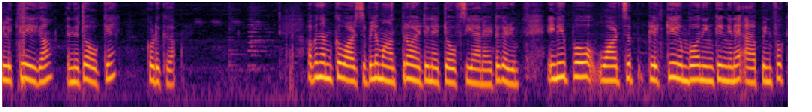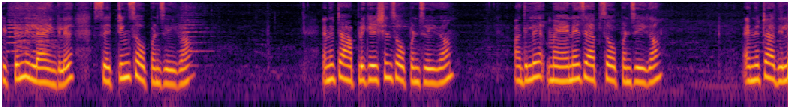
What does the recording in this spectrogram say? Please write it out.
ക്ലിക്ക് ചെയ്യുക എന്നിട്ട് ഓക്കെ കൊടുക്കുക. അപ്പോൾ നമുക്ക് വാട്സപ്പിൽ മാത്രമായിട്ട് നെറ്റ് ഓഫ് ചെയ്യാനായിട്ട് കഴിയും. ഇനിയിപ്പോൾ വാട്സപ്പ് ക്ലിക്ക് ചെയ്യുമ്പോൾ നിങ്ങൾക്ക് ഇങ്ങനെ ആപ്പ് ഇൻഫോ കിട്ടുന്നില്ല എങ്കിൽ സെറ്റിങ്സ് ഓപ്പൺ ചെയ്യുക. എന്നിട്ട് ആപ്ലിക്കേഷൻസ് ഓപ്പൺ ചെയ്യുക. അതിൽ മാനേജ് ആപ്സ് ഓപ്പൺ ചെയ്യുക. എന്നിട്ട് അതിൽ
